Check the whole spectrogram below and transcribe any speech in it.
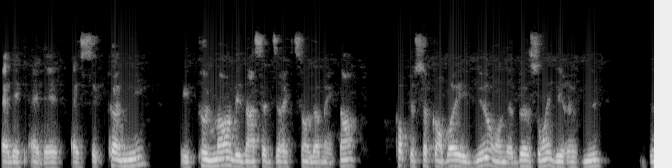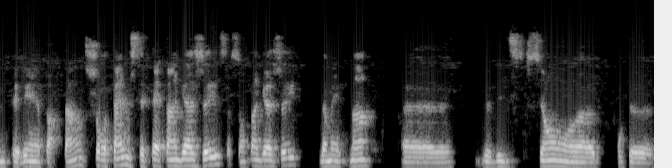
elle, est, elle s'est connue et tout le monde est dans cette direction-là maintenant. Pour que ce combat ait lieu, on a besoin des revenus d'une télé importante. Showtime s'était engagé, se sont engagés. Là maintenant, euh, il y a des discussions euh, pour que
